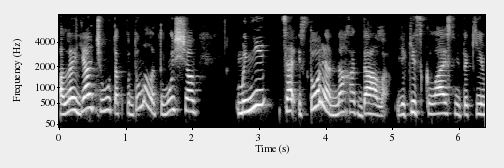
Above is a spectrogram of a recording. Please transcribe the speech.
Але я чому так подумала? Тому що мені ця історія нагадала якісь класні такі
